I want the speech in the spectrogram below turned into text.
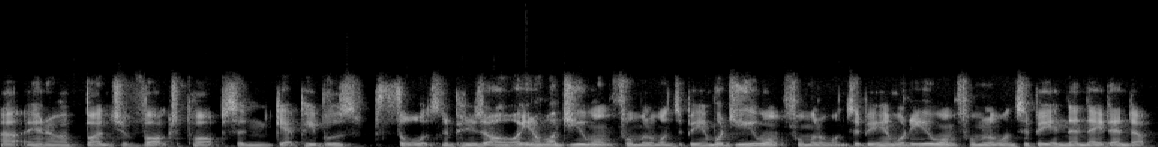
a you know a bunch of vox pops and get people's thoughts and opinions. Oh, you know, what do you want Formula One to be? And what do you want Formula One to be? And what do you want Formula One to be? And then they'd end up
